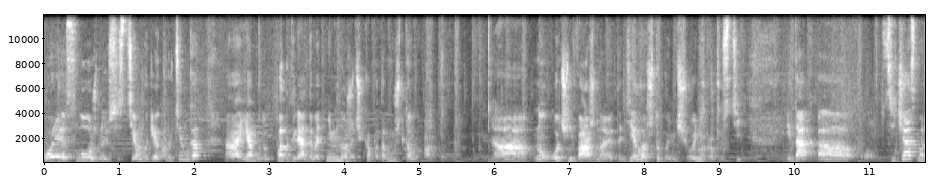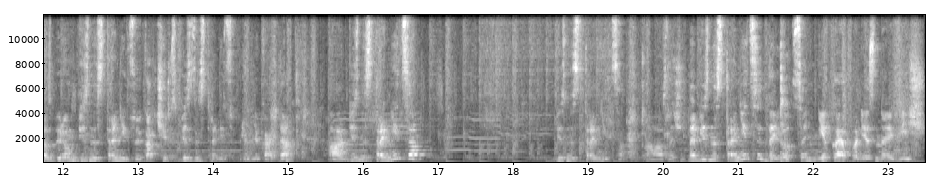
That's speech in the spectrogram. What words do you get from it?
более сложную систему рекрутинга. Э, я буду подглядывать немножечко, потому что э, ну, очень важно это дело, чтобы ничего не пропустить. Итак, э, сейчас мы разберем бизнес-страницу и как через бизнес-страницу привлекать. Да? Э, бизнес-страница бизнес-страница. А, значит, на бизнес-странице дается некая полезная вещь.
